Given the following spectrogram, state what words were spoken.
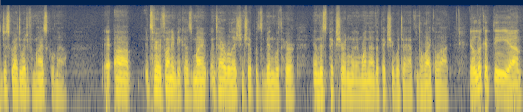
just graduated from high school now. Uh, it's very funny because my entire relationship has been with her in this picture and in one other picture, which I happen to like a lot. Now look at the, um,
